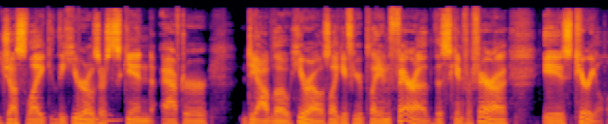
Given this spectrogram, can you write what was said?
just like the heroes are skinned after Diablo heroes. Like if you're playing Pharah, the skin for Pharah is Tyrael.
